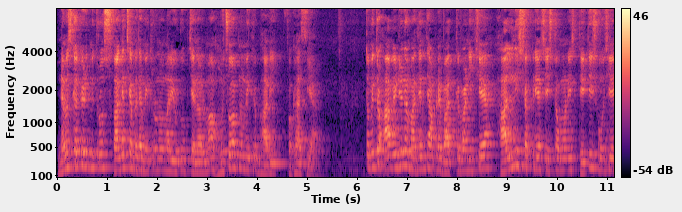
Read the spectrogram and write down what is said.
નમસ્કાર ખેડૂત મિત્રો, સ્વાગત છે બધા મિત્રોનો મારી યુટ્યુબ ચેનલમાં. હું છું આપનો મિત્ર ભાવિ વઘાસિયા તો મિત્રો, આ વિડીયોના માધ્યમથી આપણે વાત કરવાની છે, હાલની સક્રિય સિસ્ટમોની સ્થિતિ શું છે?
